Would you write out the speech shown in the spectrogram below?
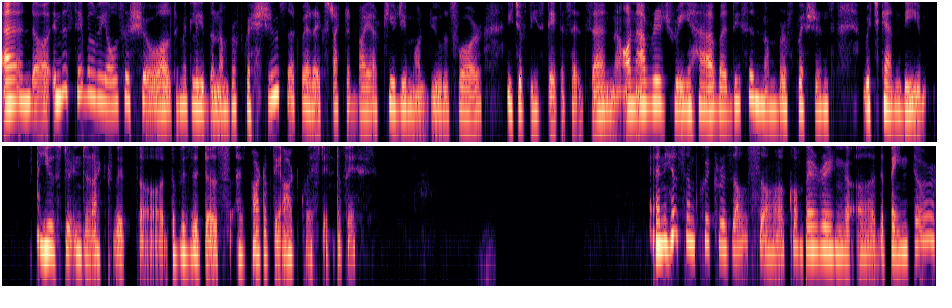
and uh, in this table we also show ultimately the number of questions that were extracted by our qg module for each of these data sets and on average we have a decent number of questions which can be used to interact with uh, the visitors as part of the ArtQuest interface. And here's some quick results uh, comparing uh, the painter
